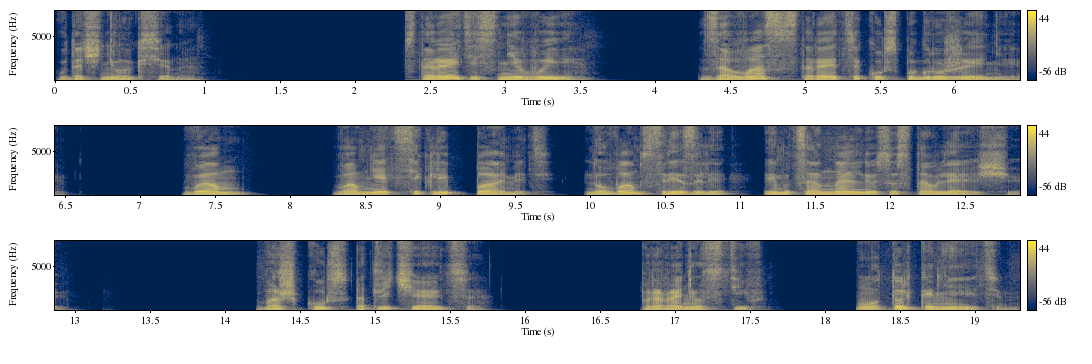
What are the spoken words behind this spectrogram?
уточнила Ксена. Старайтесь не вы. За вас старается курс погружения. Вам, вам не отсекли память, но вам срезали эмоциональную составляющую. Ваш курс отличается, проронил Стив. О, только не этим.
